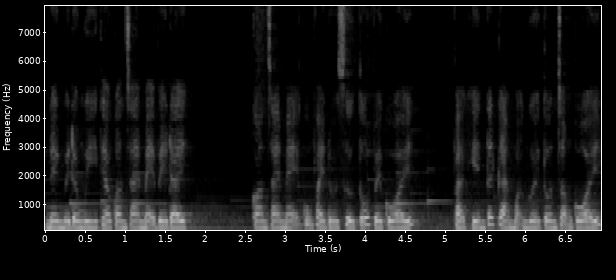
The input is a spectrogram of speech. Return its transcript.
nên mới đồng ý theo con trai mẹ về đây. Con trai mẹ cũng phải đối xử tốt với cô ấy, phải khiến tất cả mọi người tôn trọng cô ấy,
